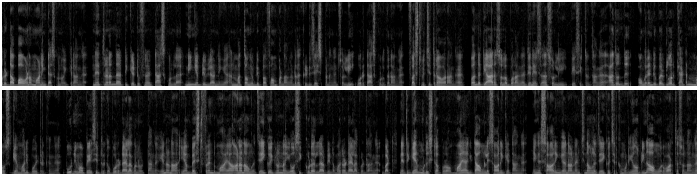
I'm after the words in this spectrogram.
ஒரு டப்பாவான மார்னிங் டாஸ்க் ஒன்று வைக்கிறாங்க. நேற்று நடந்த டிக்கெட் டு ஃபினல் டாஸ்க் ஒன்றில் நீங்கள் எப்படி விளையாடுனீங்க? அண்ட் மற்றவங்க எப்படி பெர்ஃபார்ம் பண்ணாங்கன்றத கிரிட்டிசைஸ் பண்ணுங்கன்னு சொல்லி ஒரு டாஸ்க் கொடுக்குறாங்க. ஃபர்ஸ்ட் விசித்ரா வராங்க. வந்துட்டு யாரை சொல்ல போகிறாங்க தினேஷ் தான் சொல்லி பேசிகிட்டு இருக்காங்க. அது வந்து அவங்க ரெண்டு பேருக்குள்ள ஒரு கேட்டன் மவுஸ் கேம் மாதிரி போயிட்டு இருக்குங்க. பூர்ணிமா பேசிகிட்டு இருக்கப்போ ஒரு டைலாக் ஒன்று விட்டாங்க. என்னன்னா என் பெஸ்ட் ஃப்ரெண்ட் மாயா ஆனால் நான் அவங்க ஜெயிக்க வைக்கணும்னு நான் யோசிக்க கூட இல்லை அப்படின்ற மாதிரி ஒரு டைலாக் விடுறாங்க. பட் நேற்று கேம் முடிச்சிட்ட அப்புறம் மாயா கிட்ட அவங்களே சாரி கேட்டாங்க. எங்க சாரிங்க நான் நினச்சினா அவங்கள ஜெயிக்க வச்சிருக்க முடியும் அப்படின்னு அவங்க ஒரு வார்த்தை சொன்னாங்க.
